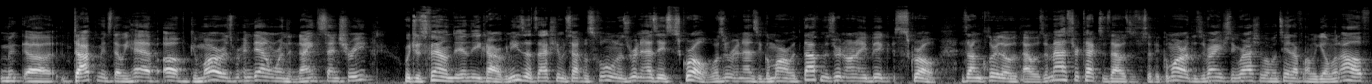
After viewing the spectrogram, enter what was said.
uh, documents that we have of Gemara is written down were in the 9th century which is found in the Ikar It's actually Masechus Chulin. It was written as a scroll. It wasn't written as a Gemara with Daf. It was written on a big scroll. It's unclear though if that was a master text, if that was a specific Gemara. There's a very interesting Rashi about Matzin Aflam Gilman Aleph,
